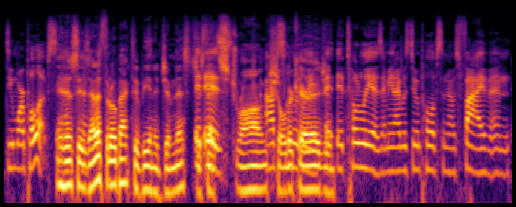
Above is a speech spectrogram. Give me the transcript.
do more pull-ups. Is, is that a throwback to being a gymnast? Just it that is. strong Absolutely. shoulder carriage. It, it, totally is. I mean, I was doing pull-ups when I was five, and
